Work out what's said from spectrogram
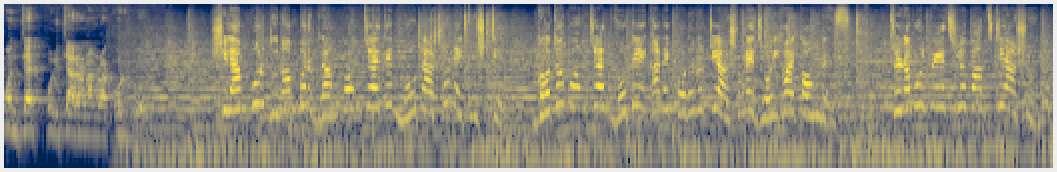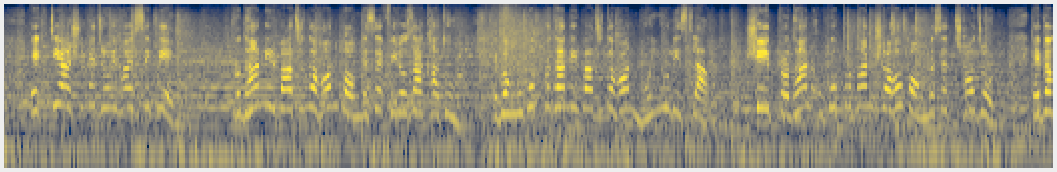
পঞ্চায়েত পরিচালনা আমরা করব। শিলামপুর দু নম্বর গ্রাম পঞ্চায়েতে মোট আসন একুশটি। গত পঞ্চায়েত ভোটে এখানে পনেরোটি আসনে জয়ী হয় কংগ্রেস। তৃণমূল পেয়েছিল পাঁচটি আসন। একটি আসনে জয়ী হয় সিপিএম। প্রধান নির্বাচিত হন কংগ্রেসের ফিরোজা খাতুন এবং উপপ্রধান নির্বাচিত হন মইনুল ইসলাম। সেই প্রধান, উপপ্রধান সহ কংগ্রেসের ছজন এবং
